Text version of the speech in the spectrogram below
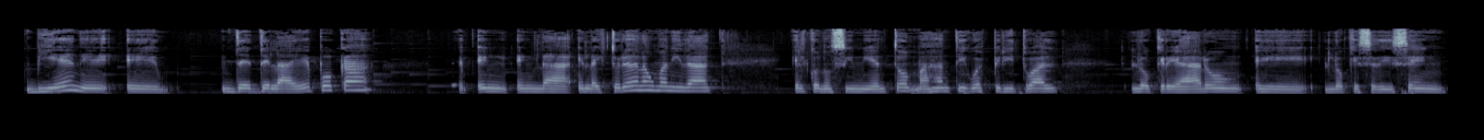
viene eh, desde la época, en, la, en la historia de la humanidad, el conocimiento más antiguo espiritual lo crearon eh, lo que se dicen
